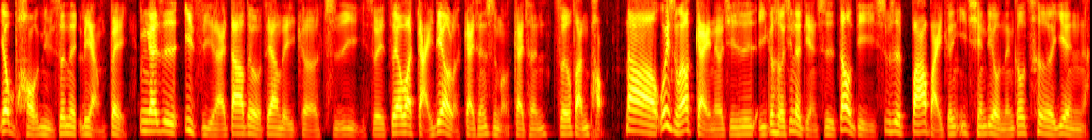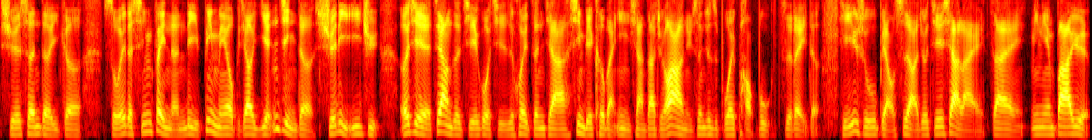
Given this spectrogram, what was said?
要跑女生的两倍？应该是一直以来大家都有这样的一个质疑，所以这要把改掉了？改。成什么？改成折返跑。那为什么要改呢？其实一个核心的点是，到底是不是八百跟一千六能够测验学生的一个所谓的心肺能力，并没有比较严谨的学理依据，而且这样的结果其实会增加性别刻板印象，大家觉得啊，女生就是不会跑步之类的。体育署表示啊，就接下来在明年八月。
